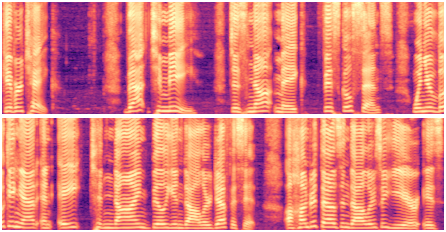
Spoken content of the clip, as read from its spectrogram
give or take. That to me does not make fiscal sense when you're looking at an 8 to 9 billion dollar deficit. $100,000 a year is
